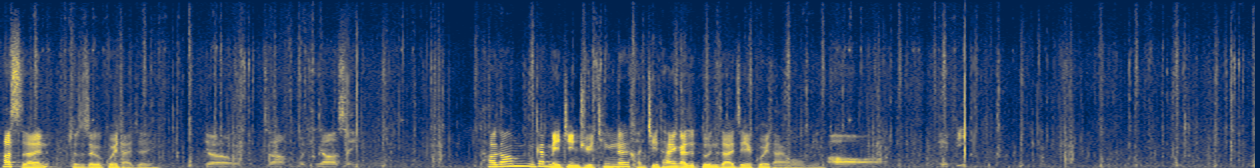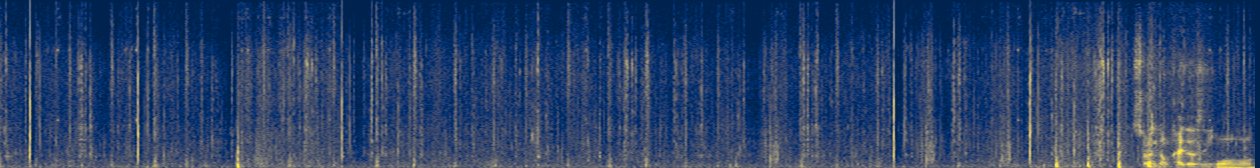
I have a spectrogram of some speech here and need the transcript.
他死在就是这个柜台这里。有知道我听到的声音。他刚刚应该没进去，听得很近，他应该是蹲在这些柜台后面。哦，maybe。手电筒开着是你，我我，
